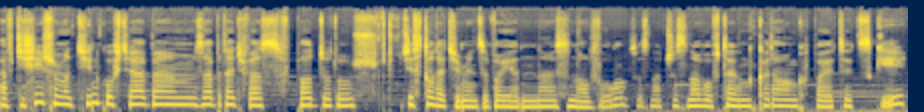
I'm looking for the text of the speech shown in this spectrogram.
A w dzisiejszym odcinku chciałabym zabrać Was w podróż w dwudziestolecie międzywojenne znowu, to znaczy znowu w ten krąg poetycki,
